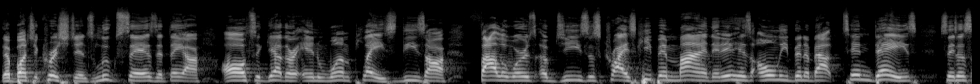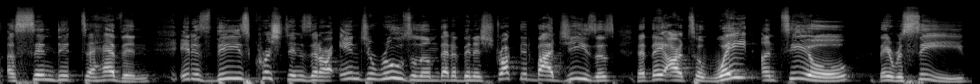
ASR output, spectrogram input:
They're a bunch of Christians. Luke says that they are all together in one place. These are followers of Jesus Christ. Keep in mind that it has only been about 10 days since Jesus ascended to heaven. It is these Christians that are in Jerusalem that have been instructed by Jesus that they are to wait until they receive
